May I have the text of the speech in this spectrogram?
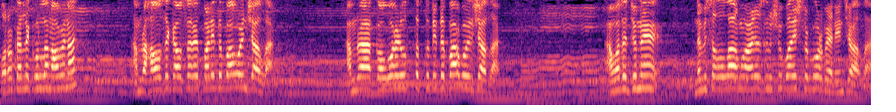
পরকালে কল্যাণ হবে না? আমরা হাউসে কাউসারের পানিতে পাবো ইনশাআল্লাহ। আমরা কবরের উত্তর তো দিতে পারব ইনশাল্লাহ আমাদের জন্য নবী আলাইহি সুপারিশ তো করবেন ইনশাআল্লাহ।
